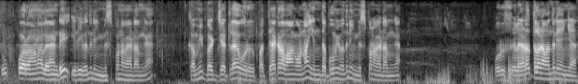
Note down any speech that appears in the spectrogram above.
சூப்பரான லேண்டு இதை வந்து நீங்கள் மிஸ் பண்ண வேண்டாமுங்க. கம்மி பட்ஜெட்டில் ஒரு பத்து ஏக்கரா வாங்கணுன்னா இந்த பூமி வந்து நீங்கள் மிஸ் பண்ண வேண்டாமுங்க. ஒரு சில இடத்துல வந்து நீங்கள்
